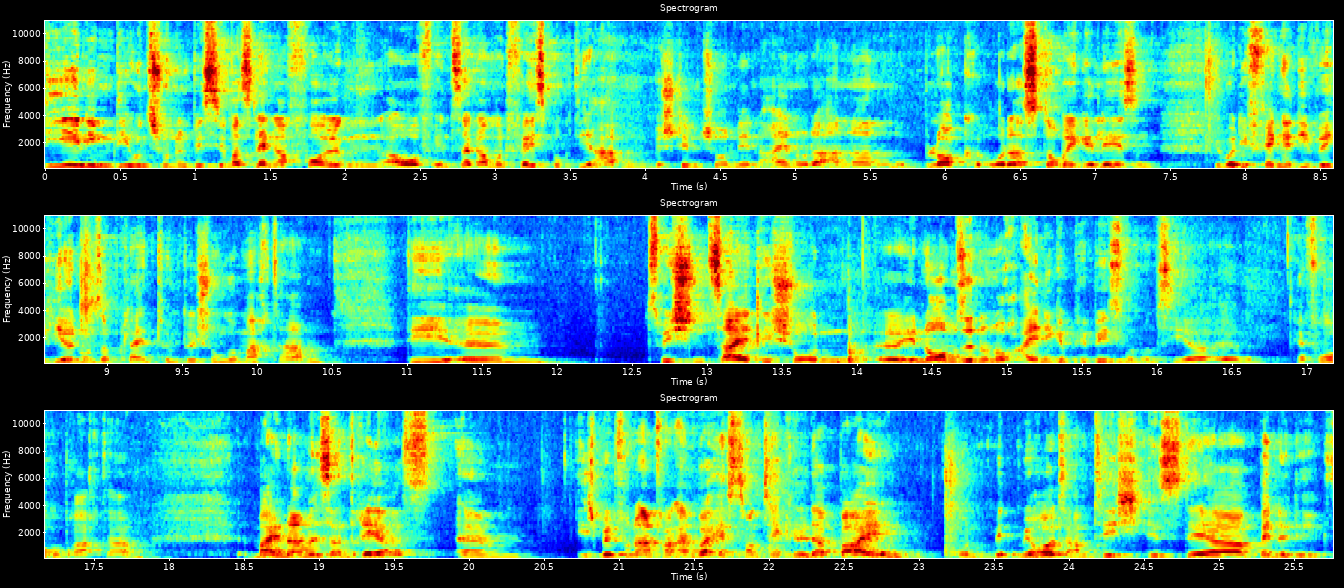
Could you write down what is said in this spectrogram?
diejenigen, die uns schon ein bisschen was länger folgen auf Instagram und Facebook, die haben bestimmt schon den einen oder anderen Blog oder Story gelesen über die Fänge, die wir hier in unserem kleinen Tümpel schon gemacht haben, die ähm, zwischenzeitlich schon äh, enorm sind und auch einige PBs von uns hier ähm, hervorgebracht haben. Mein Name ist Andreas. Ich bin von Anfang an bei Eston Tackle dabei und mit mir heute am Tisch ist der Benedikt.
